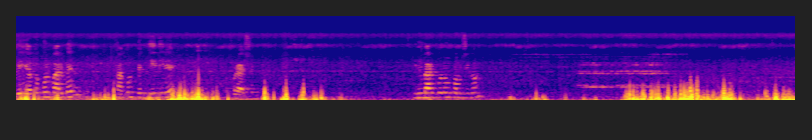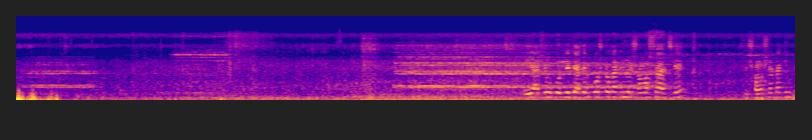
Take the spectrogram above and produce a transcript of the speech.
যে যতক্ষণ পারবেন তখন ফের ধীরে ধীরে উপরে আসুন তিনবার করুন কমসে কম এই আসন করলে যাদের কোষ্ঠকাঠিন্যের সমস্যা আছে, সেই সমস্যাটা কিন্তু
